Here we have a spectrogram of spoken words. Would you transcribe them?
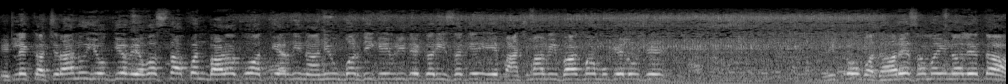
એટલે કચરાનું યોગ્ય વ્યવસ્થાપન બાળકો અત્યારથી નાની ઉંમરથી કેવી રીતે કરી શકે એ પાંચમા વિભાગમાં મૂકેલું છે. મિત્રો, વધારે સમય ન લેતા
